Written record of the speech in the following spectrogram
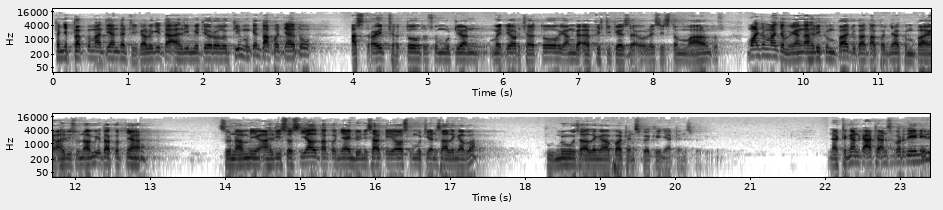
penyebab kematian tadi. Kalau kita ahli meteorologi mungkin takutnya itu asteroid jatuh, terus kemudian meteor jatuh yang nggak habis digesek oleh sistem malam, terus macam-macam. Yang ahli gempa juga takutnya gempa, yang ahli tsunami takutnya tsunami, yang ahli sosial takutnya Indonesia kios, kemudian saling apa? Bunuh, saling apa dan sebagainya dan sebagainya. Nah dengan keadaan seperti ini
